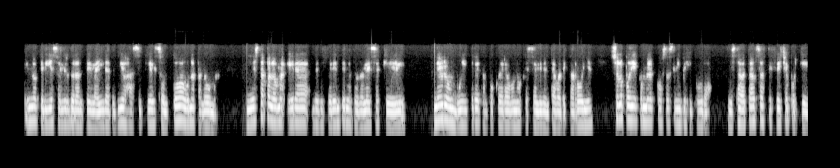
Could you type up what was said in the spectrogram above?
él no quería salir durante la ira de Dios, así que él soltó a una paloma. Y esta paloma era de diferente naturaleza que él. No un buitre, tampoco era uno que se alimentaba de carroña, solo podía comer cosas limpias y puras. Y estaba tan satisfecha porque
